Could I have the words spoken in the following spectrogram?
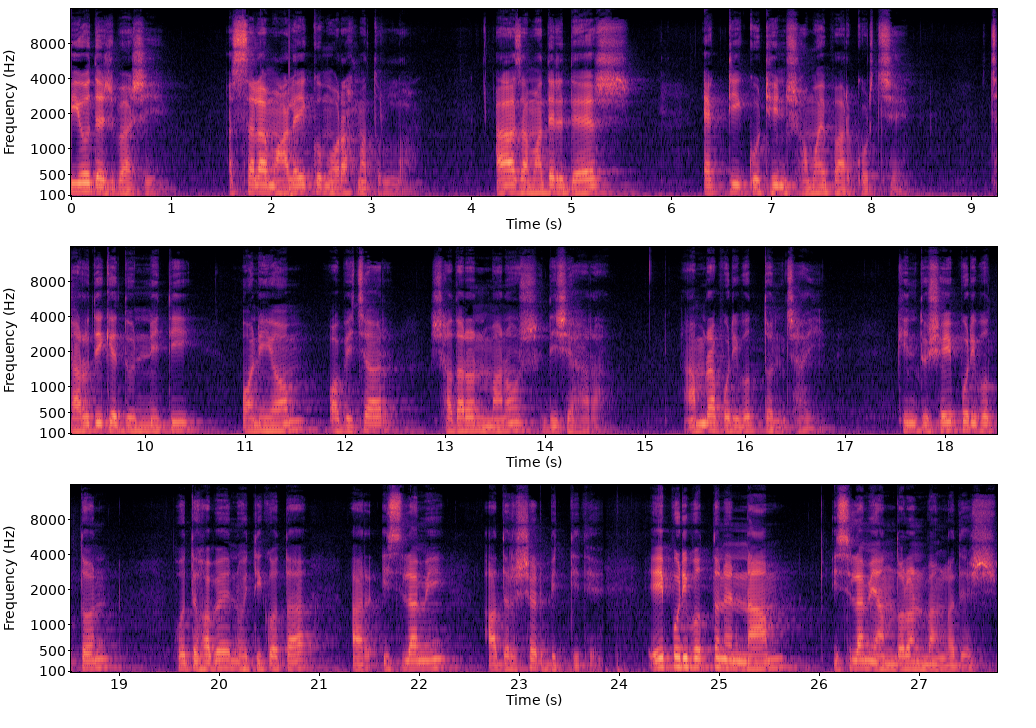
প্রিয় দেশবাসী, আসসালামু আলাইকুম ওরহমতুল্লাহ আজ আমাদের দেশ একটি কঠিন সময় পার করছে। চারদিকে দুর্নীতি, অনিয়ম, অবিচার, সাধারণ মানুষ দিশেহারা। আমরা পরিবর্তন চাই। কিন্তু সেই পরিবর্তন হতে হবে নৈতিকতা আর ইসলামী আদর্শের ভিত্তিতে। এই পরিবর্তনের নাম ইসলামী আন্দোলন বাংলাদেশ।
